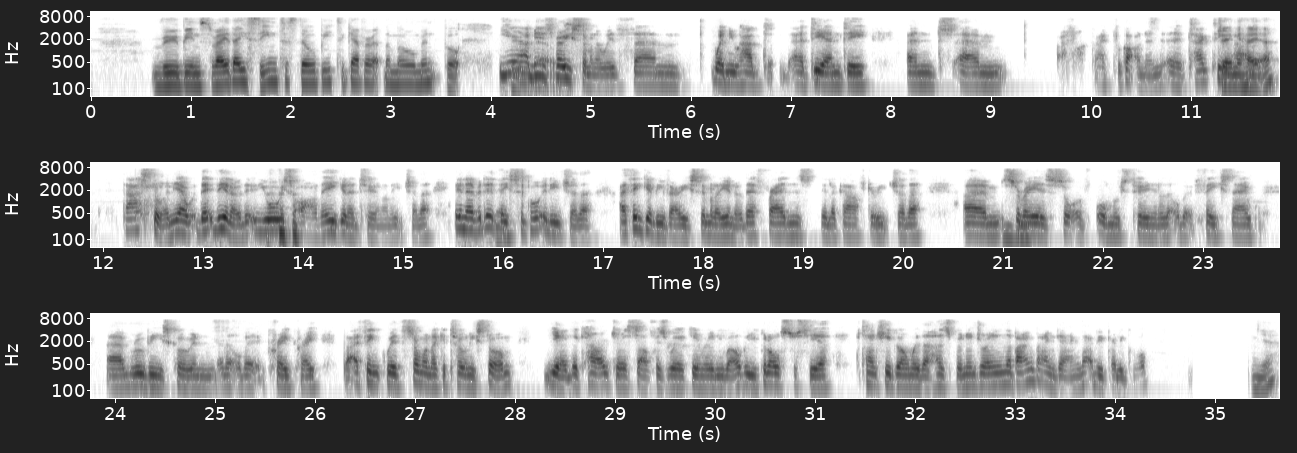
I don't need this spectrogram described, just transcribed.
Ruby and Saraya? They seem to still be together at the moment, but yeah, I mean it's very similar with um, when you had uh, DMD and um, I've forgotten a, tag team. Jamie Hayter. That's the one. Yeah, they, you know, they, you always thought, oh, are they going to turn on each other? They never did. Yeah. They supported each other. I think it'd be very similar. You know, they're friends. They look after each other. Um, mm-hmm. Saraya's sort of almost turning a little bit face now uh, Ruby's going a little bit cray cray, but I think with someone like a Toni Storm, you know, the character itself is working really well. But you could also see her potentially going with her husband and joining the Bang Bang Gang. That'd be pretty cool. Yeah.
